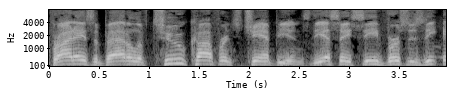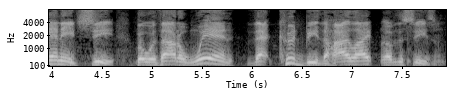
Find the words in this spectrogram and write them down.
Friday is a battle of two conference champions, the SAC versus the NHC. But without a win, that could be the highlight of the season.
